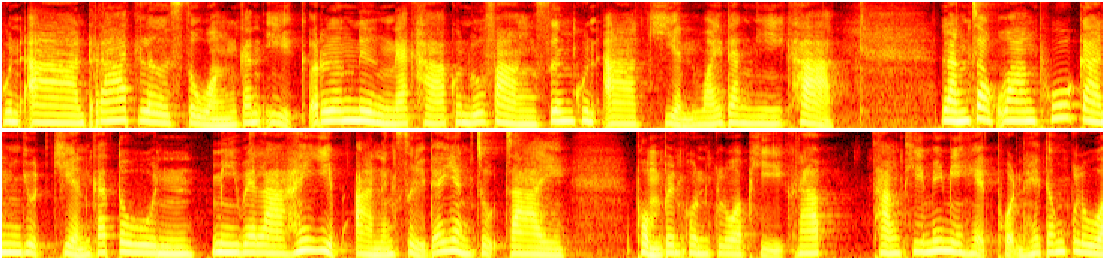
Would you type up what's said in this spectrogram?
คุณอาราดเลอสวงกันอีกเรื่องหนึ่งนะคะ คุณผู้ฟังซึ่งคุณอาเขียนไว้ดังนี้ค่ะหลังจากวางผู้กันหยุดเขียนการ์ตูน มีเวลาให้หยิบอ่านหนังสือได้อย่างจุใจ ผมเป็นคนกลัวผีครับ ทั้งที่ไม่มีเหตุผลให้ต้องกลัว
